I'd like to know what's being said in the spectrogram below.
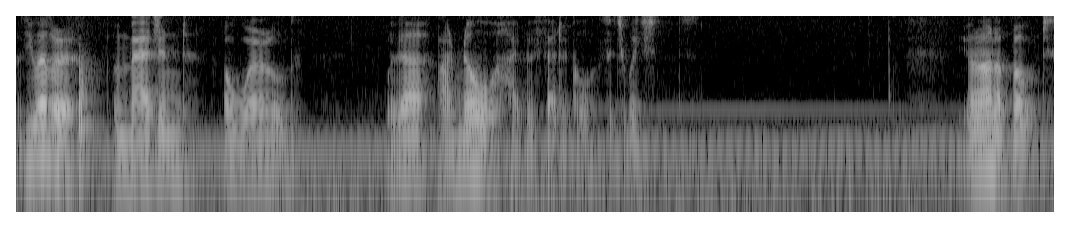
have you ever imagined a world where there uh, are no hypothetical situations? You're on a boat,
